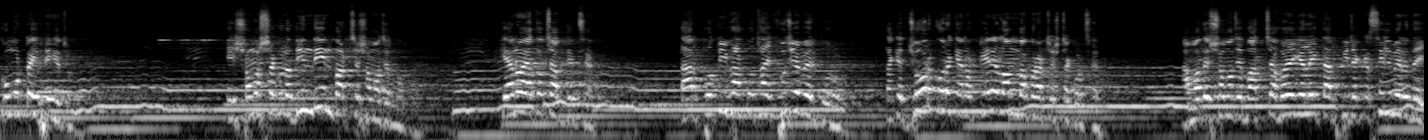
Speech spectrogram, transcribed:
কোমরটাই ভেঙে চলবে। এই সমস্যাগুলো দিন দিন বাড়ছে সমাজের মধ্যে। কেন এত চাপ দিচ্ছেন? তার প্রতিভা কোথায় খুঁজে বের করুন। তাকে জোর করে কেন টেনে লম্বা করার চেষ্টা করছেন? আমাদের সমাজে বাচ্চা হয়ে গেলেই তার পিঠ একটা সিল মেরে দেয়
